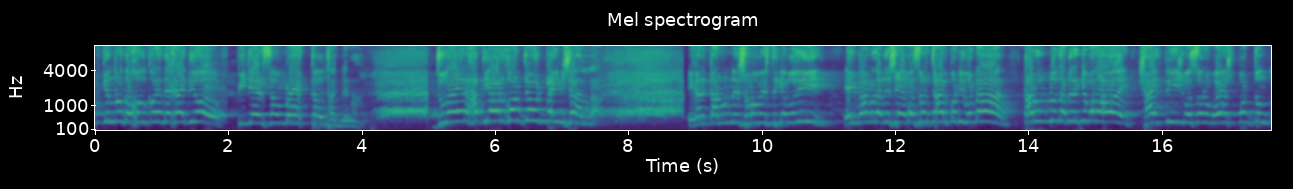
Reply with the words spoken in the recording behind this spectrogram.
ভোট কেন্দ্র দখল করে দেখাই দিও, পিঠের চামড়া একটাও থাকবে না। জুলাইয়ের হাতিয়ার গর্জে উঠবে ইনশাআল্লাহ। এখানে তারুণ্যের সমাবেশ থেকে বলি, এই বাংলাদেশে এবছর চার কোটি ভোটার, তারুণ্য যাদেরকে বলা হয় সাঁত্রিশ বছর বয়স পর্যন্ত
